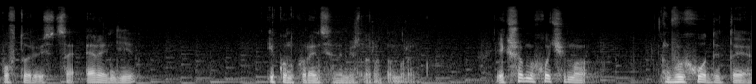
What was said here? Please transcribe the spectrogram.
повторююсь, це R&D і конкуренція на міжнародному ринку. Якщо ми хочемо виходити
